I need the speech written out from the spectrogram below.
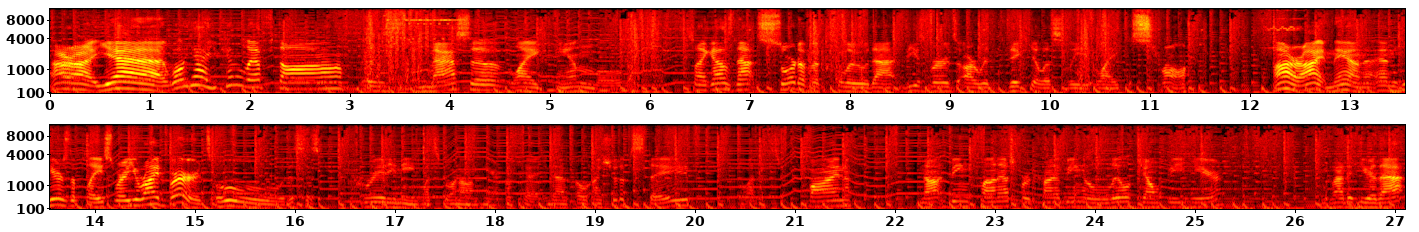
Alright, yeah. Well, yeah, you can lift off this massive, like, handle. So I guess that's sort of a clue that these birds are ridiculously, like, strong. Alright, man, and here's the place where you ride birds. Ooh, this is pretty neat. What's going on here? Okay, now, oh, I should have stayed. Well, that's fine. Not being punished for kind of being a little jumpy here. I'm glad to hear that.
